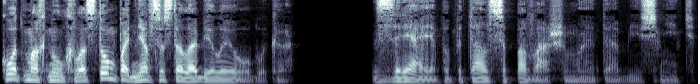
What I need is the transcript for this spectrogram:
Кот махнул хвостом, подняв со стола белое облако. «Зря я попытался по-вашему это объяснить.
